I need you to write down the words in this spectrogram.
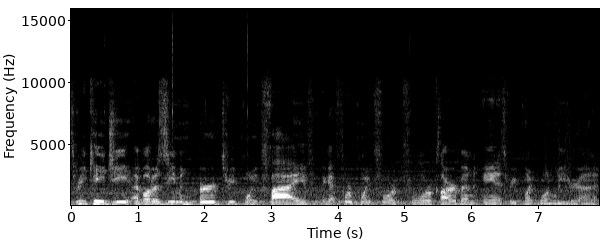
3 kg. I bought a Zeeman Bird 3.5. I got 4.4 fluorocarbon and a 3.1 liter on it.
